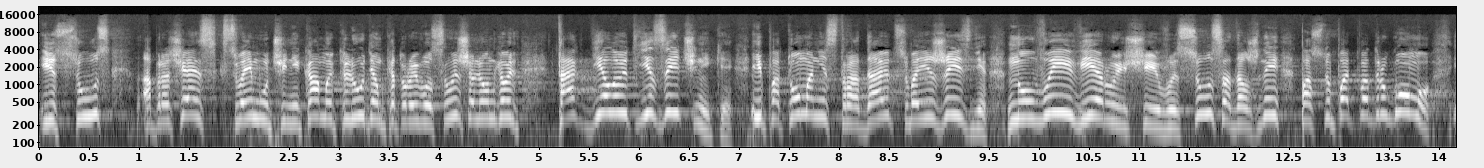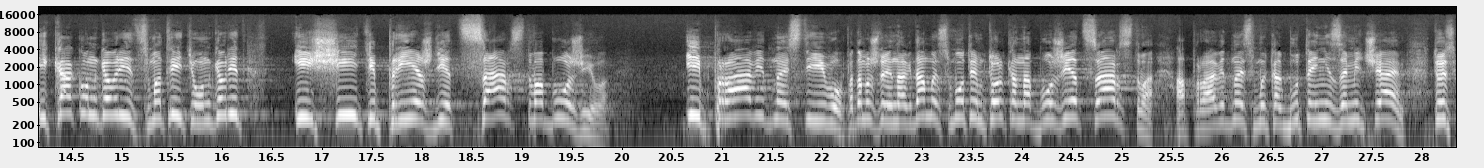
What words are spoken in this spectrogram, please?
Иисус, обращаясь к своим ученикам и к людям, которые его слышали, он говорит, так делают язычники, и потом они страдают в своей жизни. Но вы, верующие в Иисуса, должны поступать по-другому. И как он говорит, смотрите, он говорит, ищите прежде Царство Божьего и праведности Его. Потому что иногда мы смотрим только на Божье Царство, а праведность мы как будто и не замечаем. То есть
